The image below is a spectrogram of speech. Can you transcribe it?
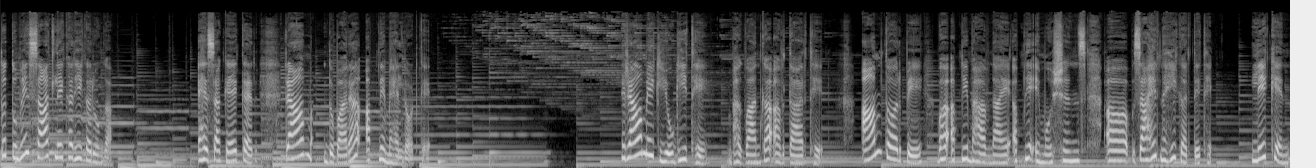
तो तुम्हें साथ लेकर ही करूँगा। ऐसा कहकर राम दोबारा अपने महल लौट गए। राम एक योगी थे, भगवान का अवतार थे। आमतौर पे वह अपनी भावनाएँ, अपने इमोशंस ज़ाहिर नहीं करते थे। लेकिन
